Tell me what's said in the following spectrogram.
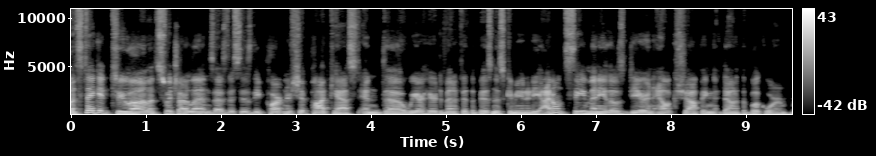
Let's take it to uh, let's switch our lens as this is the partnership podcast, and uh, we are here to benefit the business community. I don't see many of those deer and elk shopping down at the Bookworm.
